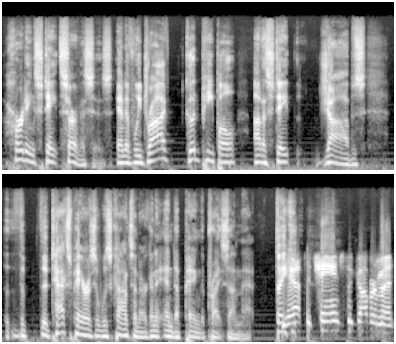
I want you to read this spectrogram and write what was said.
hurting state services. And if we drive good people out of state jobs, the, the taxpayers of Wisconsin are going to end up paying the price on that. Thank you you. have to change the government.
